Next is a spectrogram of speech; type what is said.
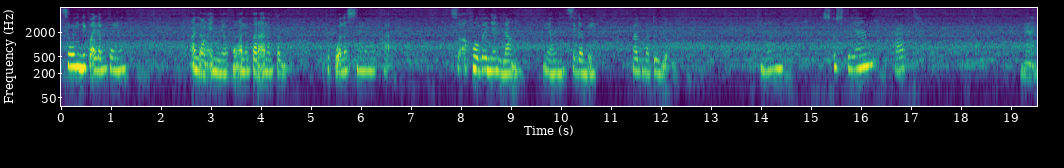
So, hindi ko alam kung ano ang inyo. Kung anong paraan ng pagpupunas ng mukha. So, ako ganyan lang. Yan. Sa gabi. Bago matulog. Yan. Kuskus ko yan. At, yan.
